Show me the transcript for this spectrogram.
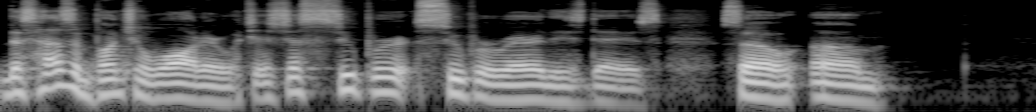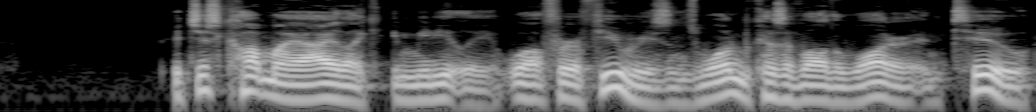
this has a bunch of water, which is just super, super rare these days. So um, it just caught my eye like immediately. Well, for a few reasons. One, because of all the water, and two,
